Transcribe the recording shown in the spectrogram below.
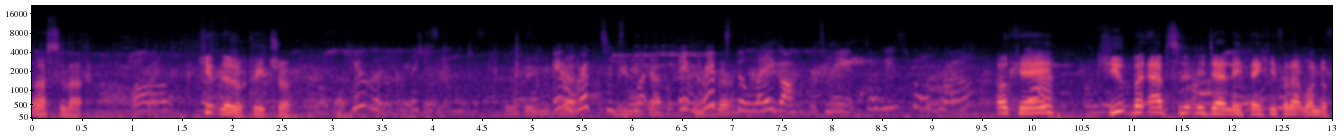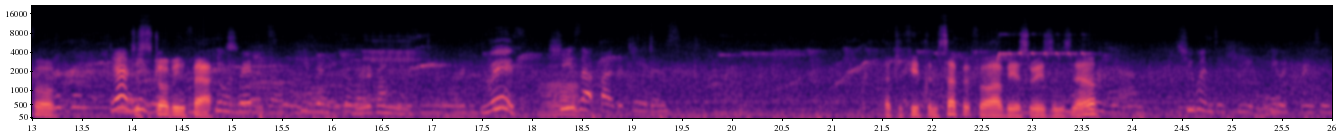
Awesome that. Cute little creature. Cute little creature. It ripped its le- it ripped the leg off of its mate. So he's full grown. Okay. Cute but absolutely deadly. Thank you for that wonderful, Yeah, he disturbing fact. ripped, he ripped, he ripped the leg off. She's up by the cheetahs. Have to keep them separate for obvious reasons now. Oh, yeah. She went to heat. He went crazy.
